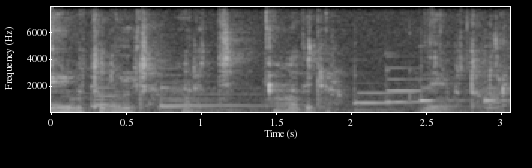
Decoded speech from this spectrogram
내일부터 놀자. 알았지? 형아들이랑. 내일부터 놀아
